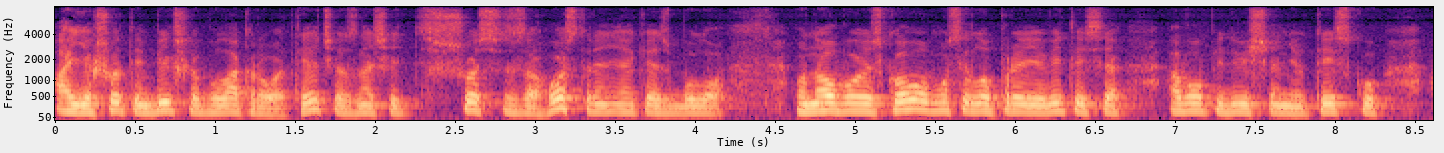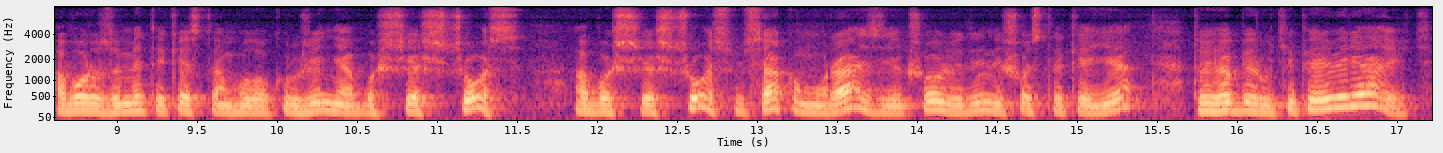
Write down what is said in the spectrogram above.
А якщо тим більше була кровотеча, значить щось загострення якесь було, воно обов'язково мусило проявитися або підвищенню тиску, або розуміти якесь там головокружіння, або ще щось, або ще щось. У всякому разі, якщо у людини щось таке є, то його беруть і перевіряють.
